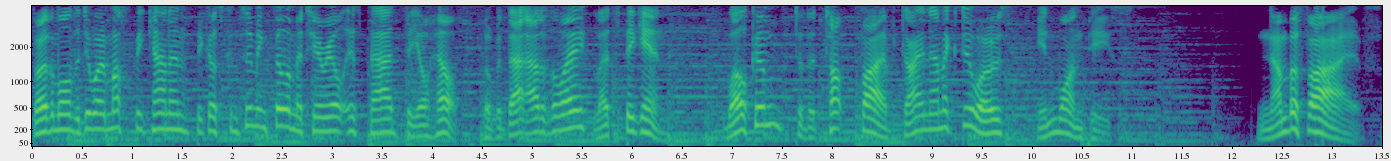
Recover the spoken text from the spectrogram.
Furthermore, the duo must be canon because consuming filler material is bad for your health. But with that out of the way, let's begin. Welcome to the top 5 dynamic duos in One Piece. Number 5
